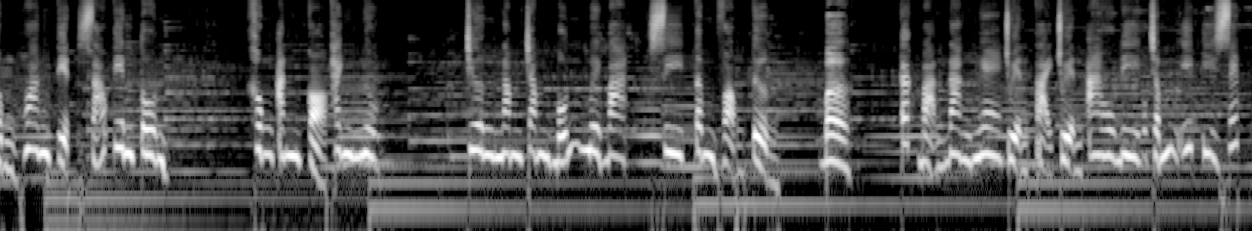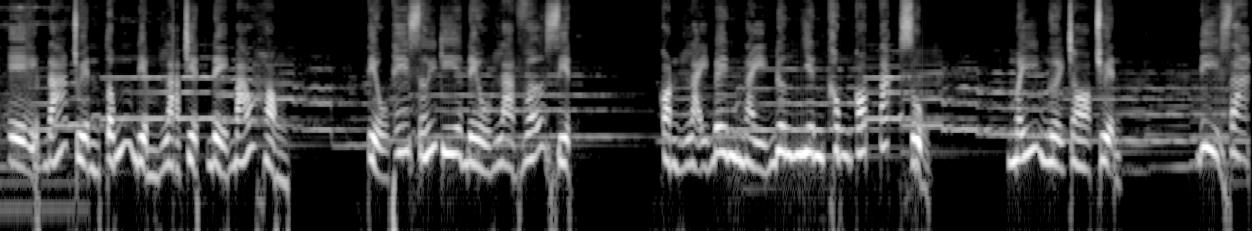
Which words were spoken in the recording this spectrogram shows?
hồng hoang tiệt giáo tiên tôn. Không ăn cỏ thanh ngư. Chương 543 Si tâm vọng tưởng. Bờ. Các bạn đang nghe chuyện tại chuyện Audi.xyz Ế đá truyền tống điểm là triệt để báo hỏng. Tiểu thế giới kia đều là vỡ diệt. Còn lại bên này đương nhiên không có tác dụng. Mấy người trò chuyện. Đi ra.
